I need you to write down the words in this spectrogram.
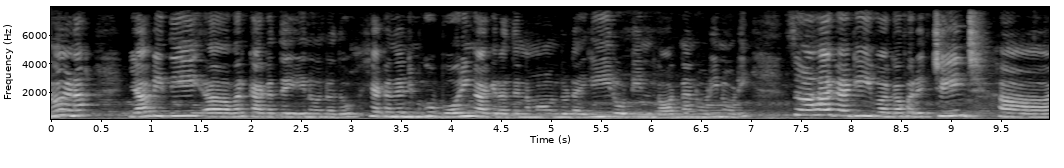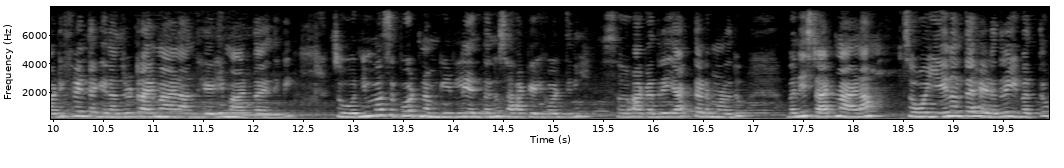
ನೋಡೋಣ, ಯಾವ ರೀತಿ ವರ್ಕ್ ಆಗುತ್ತೆ ಏನು ಅನ್ನೋದು. ಯಾಕಂದರೆ ನಿಮಗೂ ಬೋರಿಂಗ್ ಆಗಿರುತ್ತೆ ನಮ್ಮ ಒಂದು ಡೈಲಿ ರೋಟೀನ್ ಲಾಗ್ನ ನೋಡಿ ನೋಡಿ. ಸೊ ಹಾಗಾಗಿ ಇವಾಗ ಫಾರ್ ಎ ಚೇಂಜ್ ಡಿಫ್ರೆಂಟಾಗಿ ಏನಾದರೂ ಟ್ರೈ ಮಾಡೋಣ ಅಂತ ಹೇಳಿ ಮಾಡ್ತಾ ಇದ್ದೀವಿ ಸೊ ನಿಮ್ಮ ಸಪೋರ್ಟ್ ನಮ್ಗೆ ಇರಲಿ ಅಂತಲೂ ಸಹ ಕೇಳ್ಕೊಳ್ತೀನಿ. ಸೊ ಹಾಗಾದರೆ ಯಾಕೆ ತಡ ಮಾಡೋದು? ಬನ್ನಿ ಸ್ಟಾರ್ಟ್ ಮಾಡೋಣ. ಸೊ ಏನಂತ ಹೇಳಿದ್ರೆ ಇವತ್ತು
